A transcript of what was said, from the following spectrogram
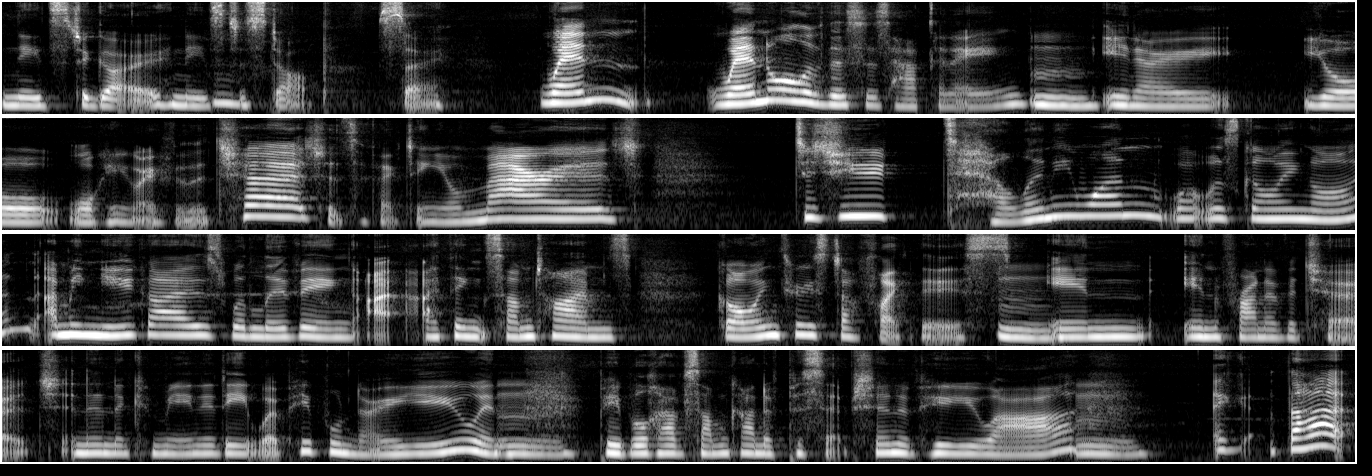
needs to go, needs to hmm. stop. So when when all of this is happening, mm. you know, you're walking away from the church, it's affecting your marriage. Did you tell anyone what was going on? I mean, you guys were living, I, I think sometimes going through stuff like this in in front of a church and in a community where people know you and people have some kind of perception of who you are. Like, that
